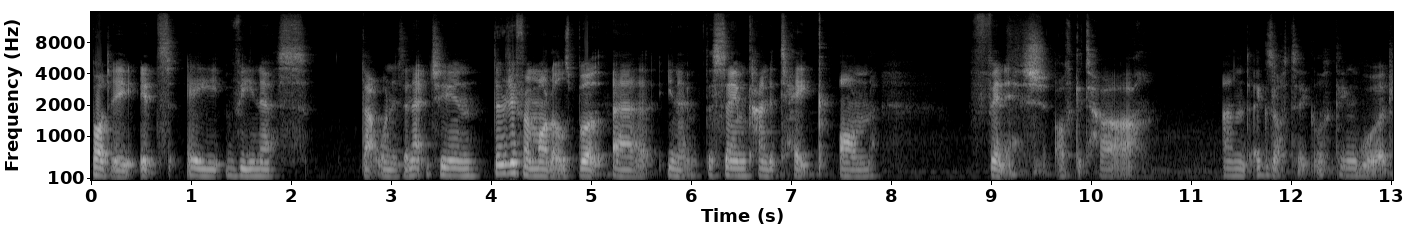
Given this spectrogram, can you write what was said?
body. It's a Venus. That one is a Neptune. There are different models, but uh, you know, the same kind of take on finish of guitar and exotic looking wood.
